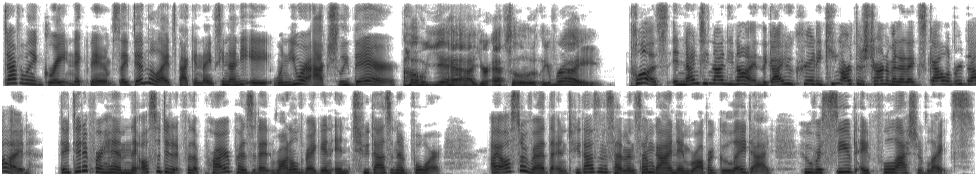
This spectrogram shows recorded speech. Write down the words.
Definitely great nicknames. They dimmed the lights back in 1998 when you were actually there. Oh, yeah, you're absolutely right. Plus, in 1999, the guy who created King Arthur's tournament at Excalibur died. They did it for him, and they also did it for the prior president, Ronald Reagan, in 2004. I also read that in 2007, some guy named Robert Goulet died, who received a flash of lights.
